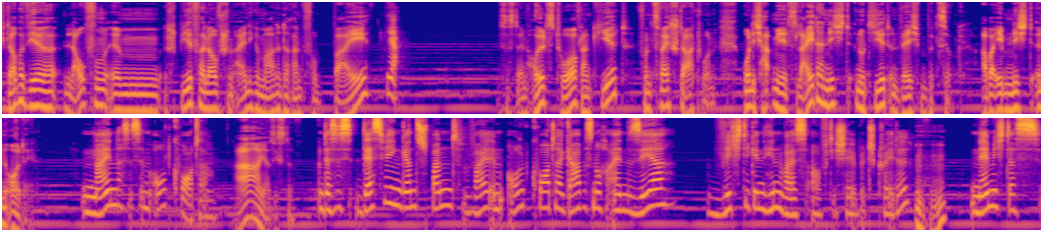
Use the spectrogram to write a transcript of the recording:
Ich glaube, wir laufen im Spielverlauf schon einige Male daran vorbei. Ja. Es ist ein Holztor, flankiert von zwei Statuen. Und ich habe mir jetzt leider nicht notiert, in welchem Bezirk. Aber eben nicht in Aldale. Nein, das ist im Old Quarter. Ah, ja, siehst du. Und das ist deswegen ganz spannend, weil im Old Quarter gab es noch einen sehr wichtigen Hinweis auf die Shalebridge Cradle. Mhm. Nämlich das,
